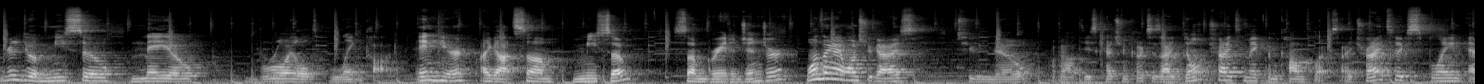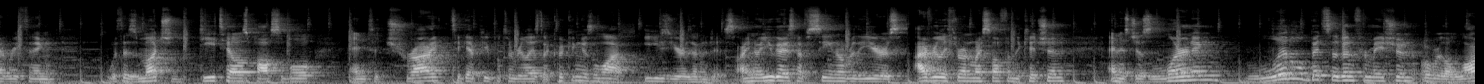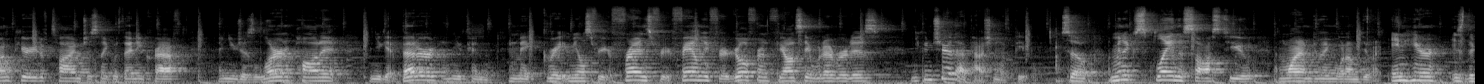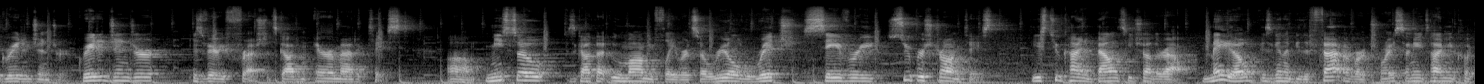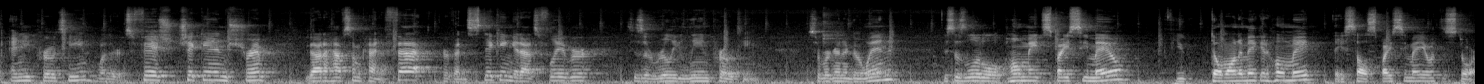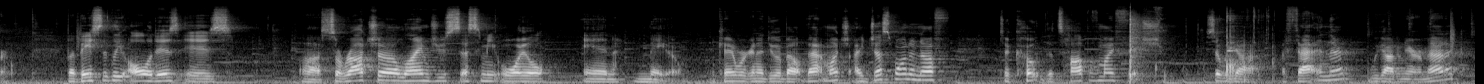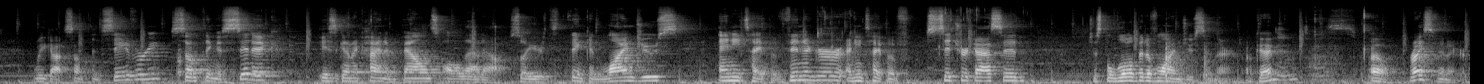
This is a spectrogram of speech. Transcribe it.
we're gonna do a miso mayo broiled ling cod. In here, I got some miso, some grated ginger. One thing I want you guys to know about these catch and cooks is I don't try to make them complex. I try to explain everything with as much detail as possible and to try to get people to realize that cooking is a lot easier than it is. I know you guys have seen over the years, I've really thrown myself in the kitchen and it's just learning little bits of information over the long period of time, just like with any craft, and you just learn upon it and you get better and you can, can make great meals for your friends, for your family, for your girlfriend, fiance, whatever it is. And you can share that passion with people. So I'm gonna explain the sauce to you and why I'm doing what I'm doing. In here is the grated ginger. Grated ginger is very fresh. It's got an aromatic taste. Um, miso has got that umami flavor. It's a real rich, savory, super strong taste. These two kind of balance each other out. Mayo is gonna be the fat of our choice. Anytime you cook any protein, whether it's fish, chicken, shrimp, you gotta have some kind of fat, prevents sticking, it adds flavor. This is a really lean protein. So we're gonna go in. This is a little homemade spicy mayo. If you don't wanna make it homemade, they sell spicy mayo at the store. But basically all it is is uh, sriracha, lime juice, sesame oil, and mayo. Okay, we're gonna do about that much. I just want enough to coat the top of my fish. So we got a fat in there, we got an aromatic, we got something savory, something acidic is gonna kind of balance all that out. So you're thinking lime juice any type of vinegar, any type of citric acid, just a little bit of lime juice in there, okay? No. Oh, rice vinegar.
